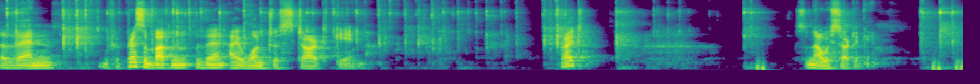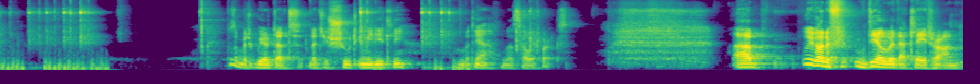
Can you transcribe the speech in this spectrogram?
then if we press a button, then I want to start game. Right? So now we start a game. It's a bit weird that, that you shoot immediately, but yeah, that's how it works. Uh, we're going to deal with that later on.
